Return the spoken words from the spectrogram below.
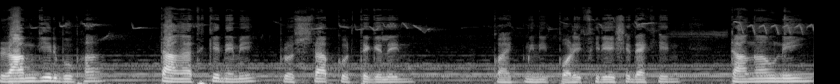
রামগীর বুভা টাঙা থেকে নেমে প্রস্রাব করতে গেলেন। কয়েক মিনিট পরে ফিরে এসে দেখেন টাঙাও নেই,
